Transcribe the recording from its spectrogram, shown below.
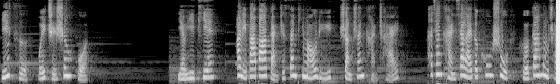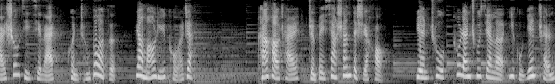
以此维持生活。有一天。阿里巴巴赶着三匹毛驴上山砍柴，他将砍下来的枯树和干木柴收集起来，捆成垛子，让毛驴驮着。砍好柴，准备下山的时候，远处突然出现了一股烟尘，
